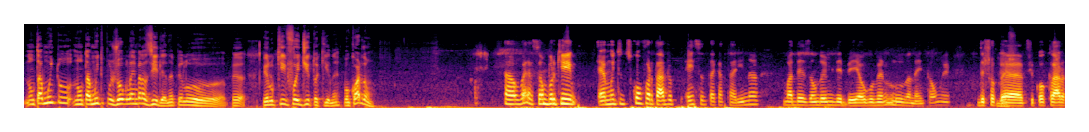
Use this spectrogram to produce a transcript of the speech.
Não está muito, não tá muito pro jogo lá em Brasília, né? Pelo, pelo, pelo que foi dito aqui, né? Concordam? Não, variação porque é muito desconfortável em Santa Catarina uma adesão do MDB ao governo Lula, né? Então, é, deixou, é, ficou claro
